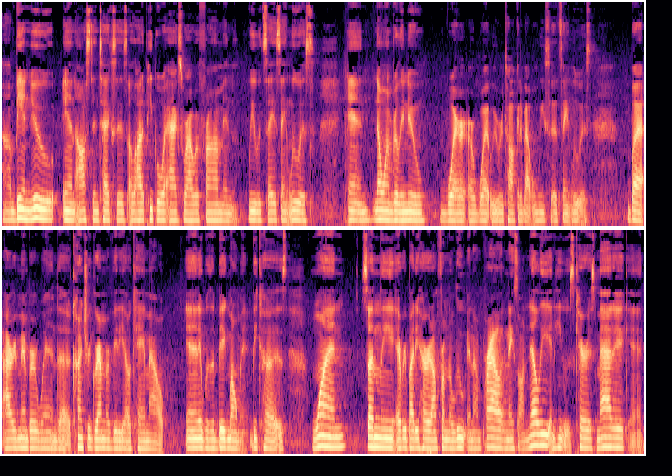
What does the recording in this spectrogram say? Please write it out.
um, being new in Austin, Texas, a lot of people would ask where I was from, and we would say St. Louis, and no one really knew where or what we were talking about when we said St. Louis. But I remember when the Country Grammar video came out, and it was a big moment because one, suddenly everybody heard I'm from the Lou and I'm proud, and they saw Nelly, and he was charismatic, and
